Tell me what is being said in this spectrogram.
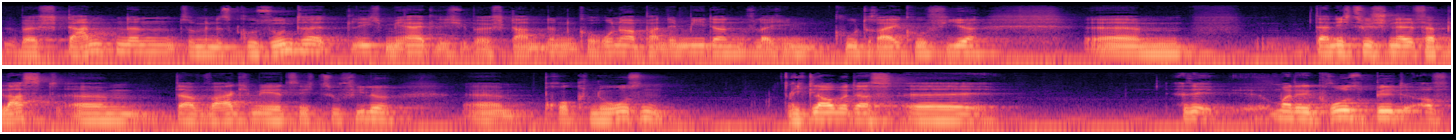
überstandenen, zumindest gesundheitlich, mehrheitlich überstandenen Corona-Pandemie dann vielleicht in Q3, Q4 ähm, da nicht zu schnell verblasst. Ähm, da wage ich mir jetzt nicht zu viele ähm, Prognosen. Ich glaube, dass, äh, also, um mal ein großes Bild auf,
